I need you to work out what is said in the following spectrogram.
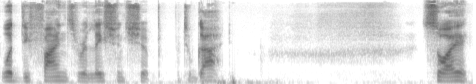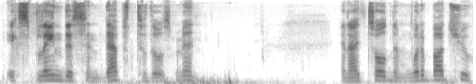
what defines relationship to God. So I explained this in depth to those men. And I told them, What about you?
